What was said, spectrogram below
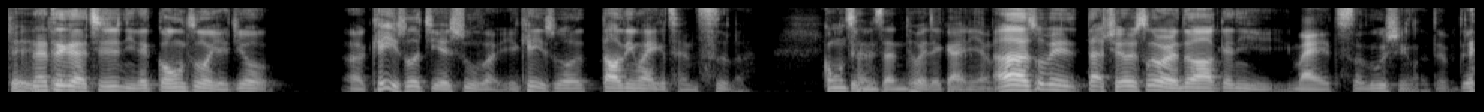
对，那这个其实你的工作也就。呃，可以说结束了，也可以说到另外一个层次了，功成身退的概念啊，说明大所有所有人都要跟你买 solution 了，对不对？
